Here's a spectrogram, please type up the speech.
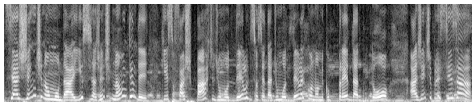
Se a gente não mudar isso, se a gente não entender que isso faz parte de um modelo de sociedade, de um modelo econômico predador, a gente precisa,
